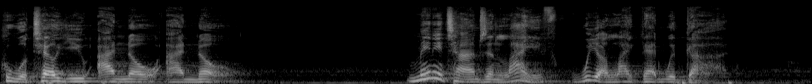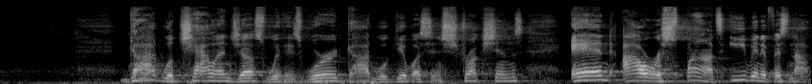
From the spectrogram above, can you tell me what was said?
who will tell you, I know, I know, many times in life, we are like that with God. God will challenge us with His Word, God will give us instructions, and our response, even if it's not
